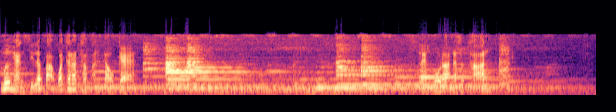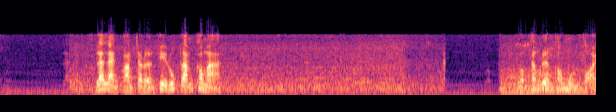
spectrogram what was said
เมืองแห่งศิลปะวัฒนธรรมอันเก่าแก่ แหล่งโบราณสถาน และแหล่งความเจริญที่รุกล้ำเข้ามา รวมทั้งเรื่องของมูลฝอย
